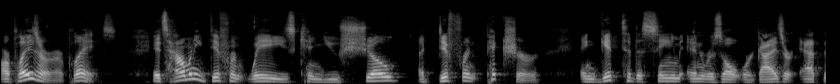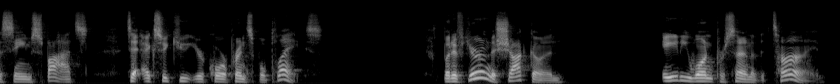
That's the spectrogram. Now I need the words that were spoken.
Our plays are our plays. It's how many different ways can you show a different picture and get to the same end result where guys are at the same spots to execute your core principle plays. But if you're in the shotgun 81% of the time,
